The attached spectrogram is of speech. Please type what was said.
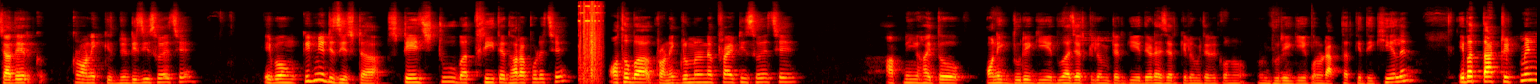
যাদের ক্রনিক কিডনি ডিজিজ হয়েছে এবং কিডনি ডিজিজটা স্টেজ টু বা থ্রিতে ধরা পড়েছে। অথবা ক্রনিক গ্লোমেরোনেফ্রাইটিস হয়েছে, আপনি হয়তো অনেক দূরে গিয়ে দু হাজার কিলোমিটার গিয়ে দেড় হাজার কিলোমিটারের কোনো দূরে গিয়ে কোনো ডাক্তারকে দেখিয়ে এলেন। এবার তার ট্রিটমেন্ট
